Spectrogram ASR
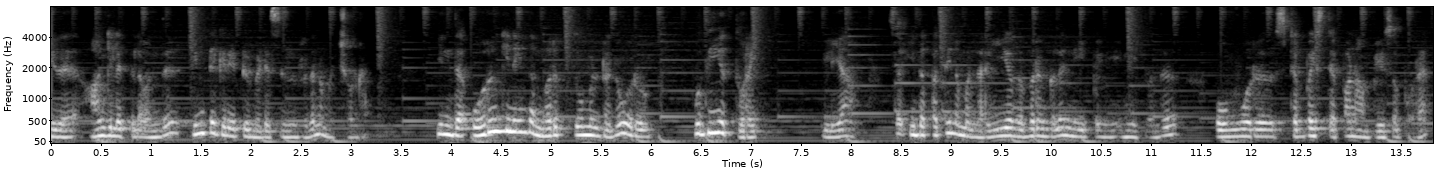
இதை ஆங்கிலத்தில் வந்து இன்டகிரேட்டிவ் மெடிசன்ன்றதை நம்ம சொல்கிறோம் இந்த ஒருங்கிணைந்த மருத்துவம்ன்றது ஒரு புதிய துறை இல்லையா? ஸோ இதை பற்றி நம்ம நிறைய விவரங்களை நீ இப்போ இன்னைக்கு வந்து ஒவ்வொரு ஸ்டெப் பை ஸ்டெப்பாக நான் பேச போகிறேன்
